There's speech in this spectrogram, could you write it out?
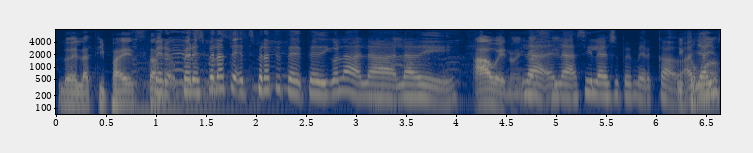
Lo de la tipa esta. Pero, pero espérate, espérate, te, te digo la, la, la de, ah, bueno, venga, la, sí. la, sí, la del supermercado. ¿Y Allá hay, un,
